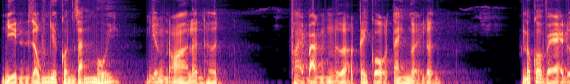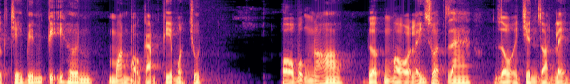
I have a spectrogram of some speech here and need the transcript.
nhìn giống như con rắn mối, nhưng nó lớn hơn, phải bằng nửa cái cổ tay người lớn. Nó có vẻ được chế biến kỹ hơn món bọ cảm kia một chút. ổ bụng nó được mổ lấy ruột ra rồi chiên giòn lên,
